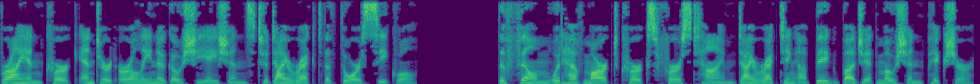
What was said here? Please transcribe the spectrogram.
Brian Kirk entered early negotiations to direct the Thor sequel. The film would have marked Kirk's first time directing a big-budget motion picture,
